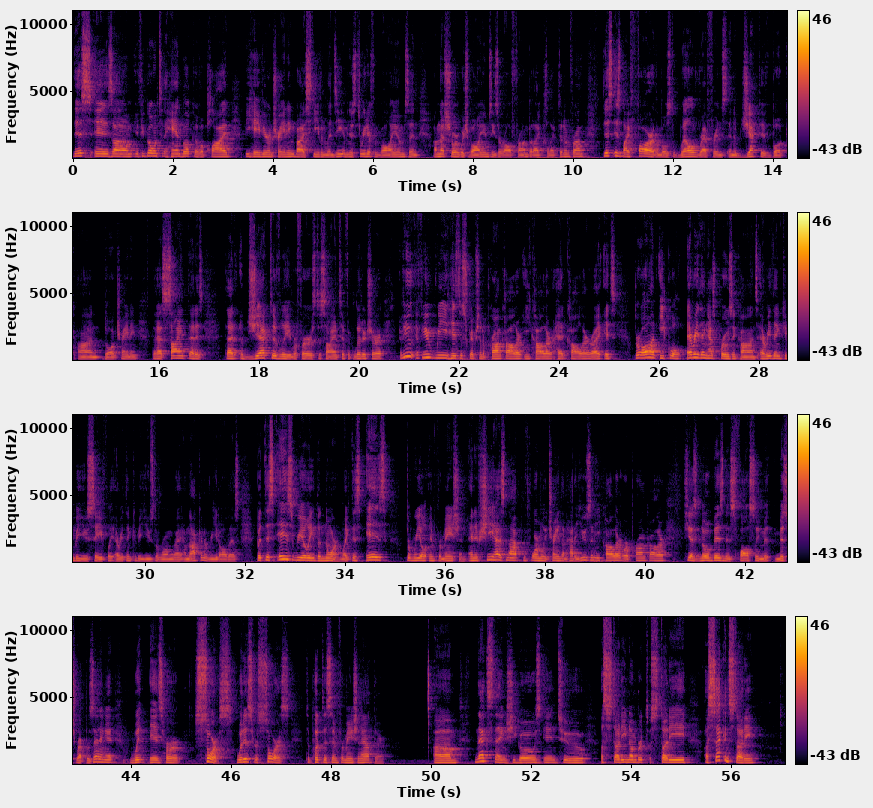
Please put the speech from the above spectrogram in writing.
this is um, if you go into the handbook of applied behavior and training by Steven Lindsay. I mean, there's three different volumes, and I'm not sure which volumes these are all from, but I collected them from. This is by far the most well referenced and objective book on dog training that has science that is that objectively refers to scientific literature. If you if you read his description of prong collar, e collar, head collar, right? It's they're all on equal. Everything has pros and cons. Everything can be used safely. Everything can be used the wrong way. I'm not going to read all this, but this is really the norm. Like this is the real information. And if she has not been formally trained on how to use an e-collar or a prong collar, she has no business falsely mi- misrepresenting it. What is her source? What is her source to put this information out there? Um, next thing, she goes into a study number to study a second study,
